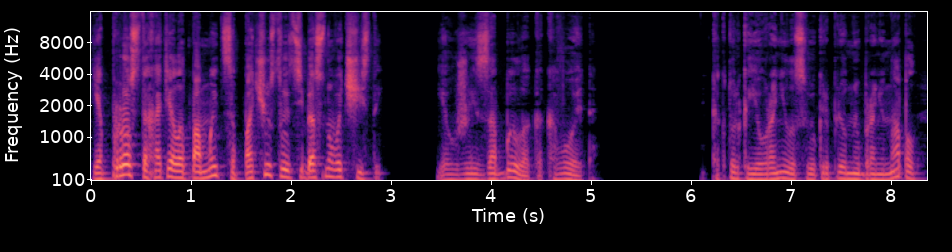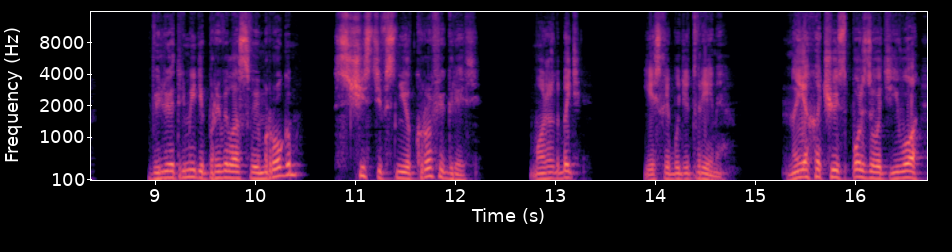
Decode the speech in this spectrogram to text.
я просто хотела помыться, почувствовать себя снова чистой. Я уже и забыла, каково это. Как только я уронила свою укрепленную броню на пол, Вильвет Ремеди провела своим рогом, счистив с нее кровь и грязь. Может быть, если будет время. Но я хочу использовать его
